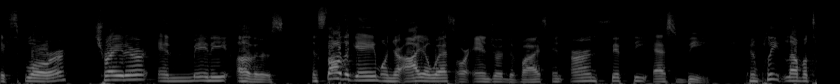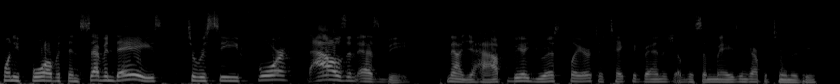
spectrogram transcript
explorer, trader, and many others. Install the game on your iOS or Android device and earn 50 SB. Complete level 24 within seven days to receive 4,000 SB. Now, you have to be a US player to take advantage of this amazing opportunity.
